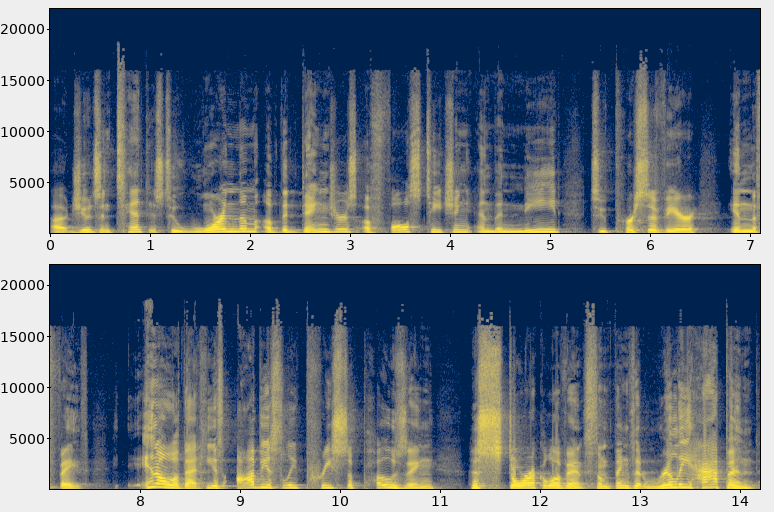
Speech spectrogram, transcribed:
Uh, Jude's intent is to warn them of the dangers of false teaching and the need to persevere in the faith. In all of that, he is obviously presupposing historical events, some things that really happened.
